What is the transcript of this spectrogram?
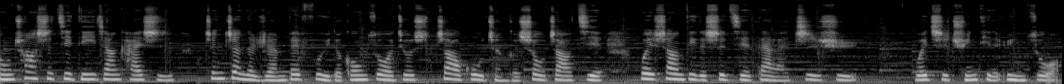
从创世纪第一章开始，真正的人被赋予的工作就是照顾整个受造界，为上帝的世界带来秩序，维持群体的运作。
